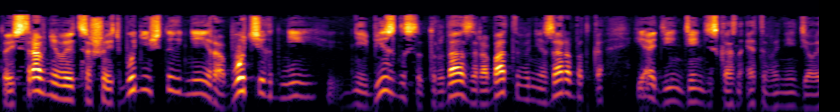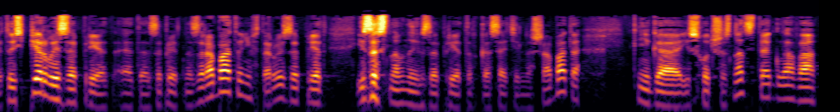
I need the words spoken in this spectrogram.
То есть сравнивается шесть будничных дней, рабочих дней, дней бизнеса, труда, зарабатывания, заработка, и один день, где сказано, этого не делай. То есть первый запрет – это запрет на зарабатывание, второй запрет из основных запретов касательно шаббата, книга Исход 16 глава,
